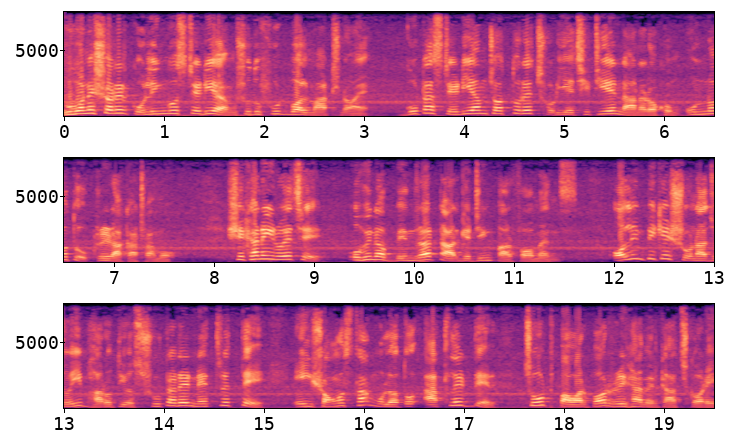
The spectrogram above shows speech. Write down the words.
ভুবনেশ্বরের কলিঙ্গ স্টেডিয়াম শুধু ফুটবল মাঠ নয়, গোটা স্টেডিয়াম চত্বরে ছড়িয়ে ছিটিয়ে নানা রকম উন্নত ক্রীড়া কাঠামো সেখানেই রয়েছে অভিনব বিন্দ্রার টার্গেটিং পারফরম্যান্স অলিম্পিকের সোনাজয়ী ভারতীয় শুটারের নেতৃত্বে এই সংস্থা মূলত অ্যাথলেটদের চোট পাওয়ার পর রিহ্যাবের কাজ করে।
